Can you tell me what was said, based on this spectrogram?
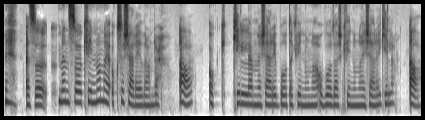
Alltså, Men så kvinnorna är också kära i varandra. ja. Och killen är kär i båda kvinnorna och båda kvinnorna är kära i killen. Ja.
